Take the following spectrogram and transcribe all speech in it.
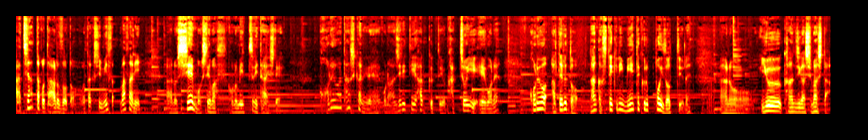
立ち会ったことあるぞと。私、まさにあの支援もしてます。この3つに対して。これは確かにね、このアジリティハックっていうかっちょいい英語ね、これを当てるとなんか素敵に見えてくるっぽいぞっていうね、あの、いう感じがしました。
